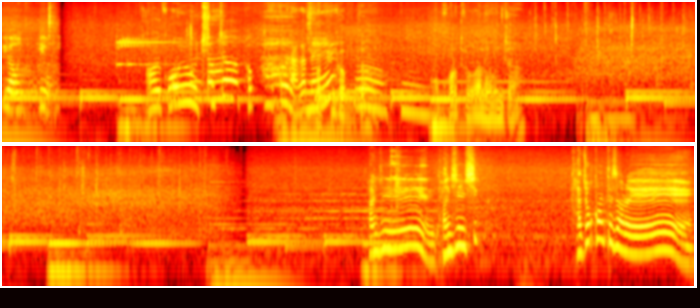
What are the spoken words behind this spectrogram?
비 오. 아이고, 진짜 밖- 밖으로 나가네. 보다. 응. 어, 걸어 들어가네 혼자. 당신, 당신 식, 가족한테 잘해.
